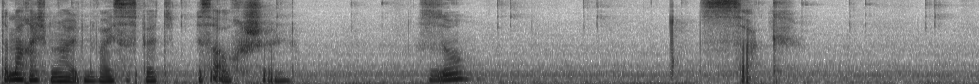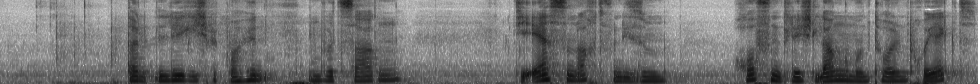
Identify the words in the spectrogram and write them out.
Dann mache ich mir halt ein weißes Bett. Ist auch schön. So. Zack. Dann lege ich mich mal hin und würde sagen, die erste Nacht von diesem hoffentlich langen und tollen Projekt.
